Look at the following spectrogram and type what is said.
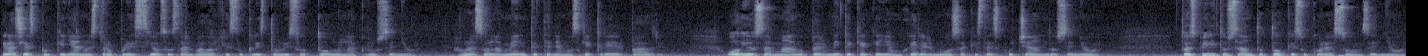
Gracias porque ya nuestro precioso Salvador Jesucristo lo hizo todo en la cruz, Señor. Ahora solamente tenemos que creer, Padre. Oh Dios amado, permite que aquella mujer hermosa que está escuchando, Señor, tu Espíritu Santo toque su corazón, Señor,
